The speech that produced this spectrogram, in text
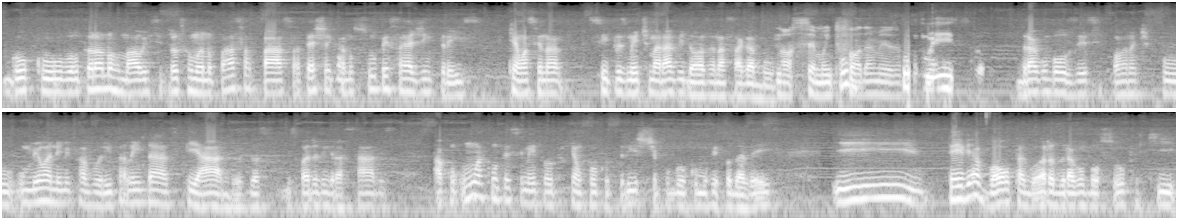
Goku voltando ao normal e se transformando passo a passo até chegar no Super Saiyajin 3, que é uma cena simplesmente maravilhosa na saga Buu. Nossa, é muito foda mesmo. Tudo isso, Dragon Ball Z se torna tipo o meu anime favorito, além das piadas, das histórias engraçadas. Um acontecimento ou outro que é um pouco triste, tipo o Goku morrer toda vez. E teve a volta agora do Dragon Ball Super, que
